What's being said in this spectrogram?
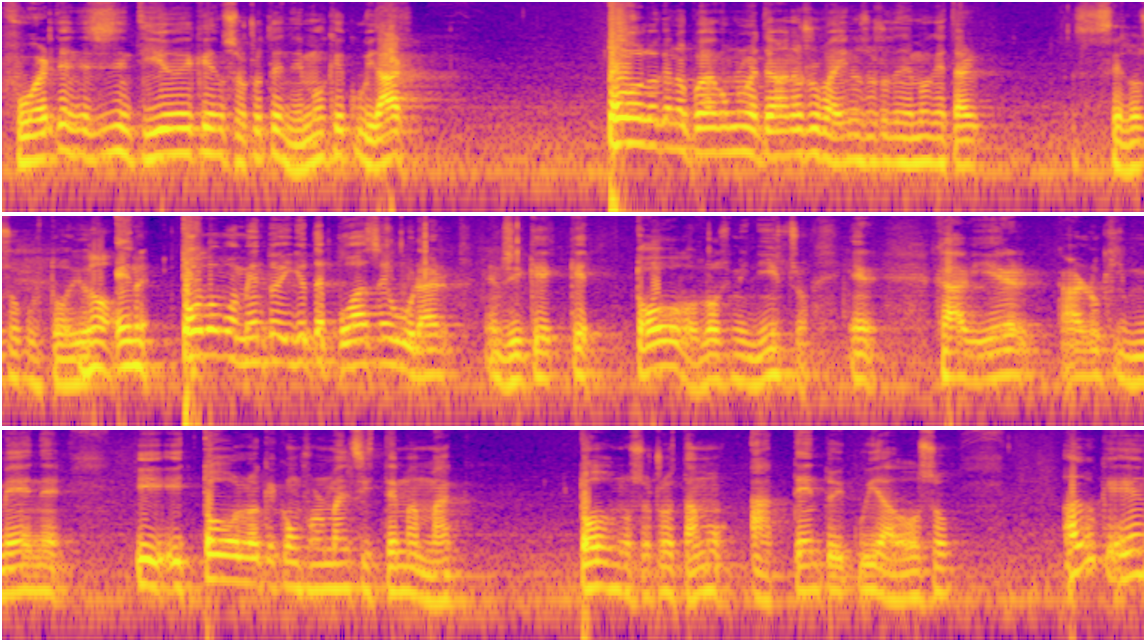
fuertes en ese sentido de que nosotros tenemos que cuidar todo lo que nos pueda comprometer a nuestro país, nosotros tenemos que estar celosos custodios en todo momento. Y yo te puedo asegurar, Enrique, que todos los ministros, eh, Javier, Carlos Jiménez y, todo lo que conforma el sistema MAC, todos nosotros estamos atentos y cuidadosos a lo que es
